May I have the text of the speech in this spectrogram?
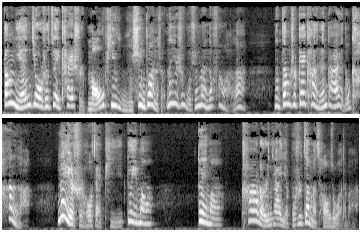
当年就是最开始毛批《武训传》的时候，那也是《武训传》都放完了，那当时该看的人大家也都看了，那时候再批，对吗？对吗？他老人家也不是这么操作的吧？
